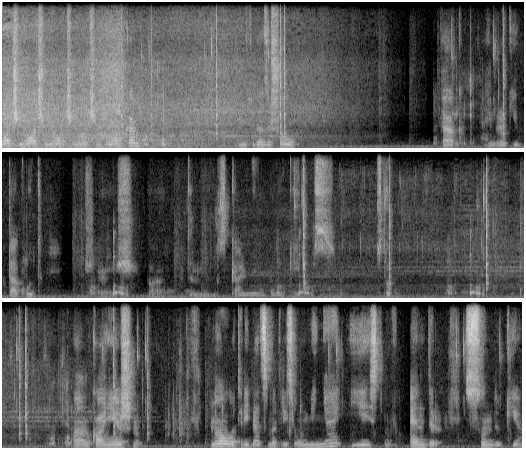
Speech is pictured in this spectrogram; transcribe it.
Очень-очень-очень-очень громко. Не туда зашел. Так, игроки вот так вот. Там скальные блоки. Стоп. А, ну конечно. Ну вот, ребят, смотрите, у меня есть в Эндер сундуке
